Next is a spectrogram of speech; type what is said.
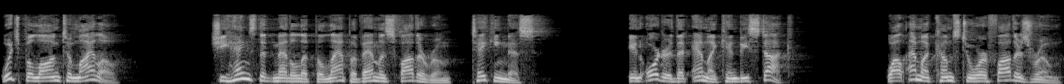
which belonged to Milo. She hangs that medal at the lamp of Emma's father room, taking this, in order that Emma can be stuck. While Emma comes to her father's room,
